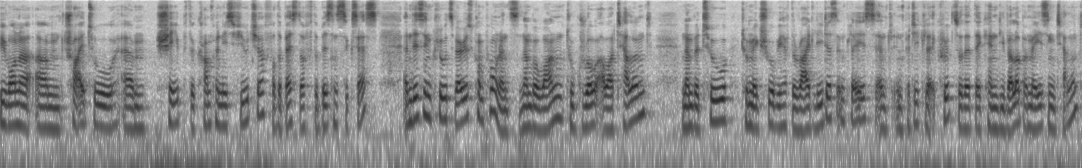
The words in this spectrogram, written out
We want to um, try to um, shape the company's future for the best of the business success. And this includes various components. Number one, to grow our talent. Number two, to make sure we have the right leaders in place and, in particular, equipped so that they can develop amazing talent.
